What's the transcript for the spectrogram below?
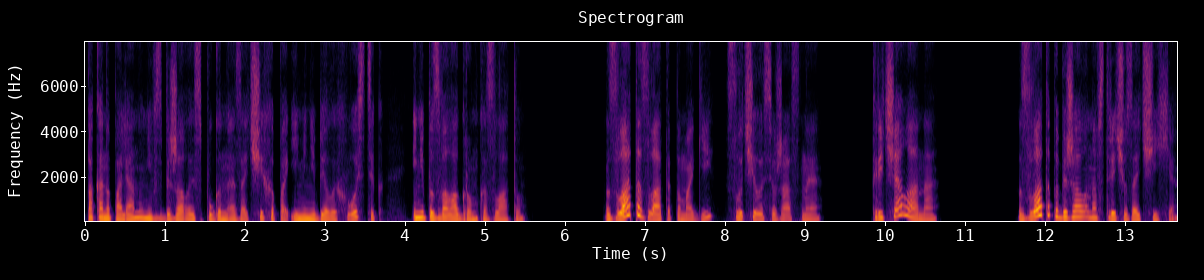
пока на поляну не взбежала испуганная зайчиха по имени Белый Хвостик и не позвала громко Злату. «Злата, Злата, помоги!» — случилось ужасное. Кричала она. Злата побежала навстречу зайчихе,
